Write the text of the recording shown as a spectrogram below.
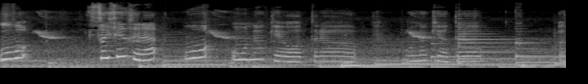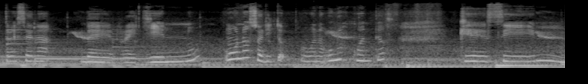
hubo, soy sincera, hubo una que otra, una que otra, otra escena de relleno, uno solito, bueno, unos cuantos que sí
